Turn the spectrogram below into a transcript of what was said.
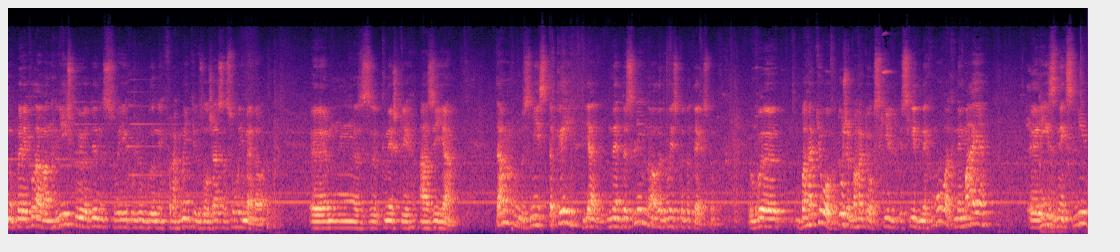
ну, переклав англійською один з своїх улюблених фрагментів з Олжаса Сулейменова ем, з книжки Азія. Там зміст такий, я не дослівно, але близько до тексту. В багатьох, дуже багатьох східних мовах немає е, різних слів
